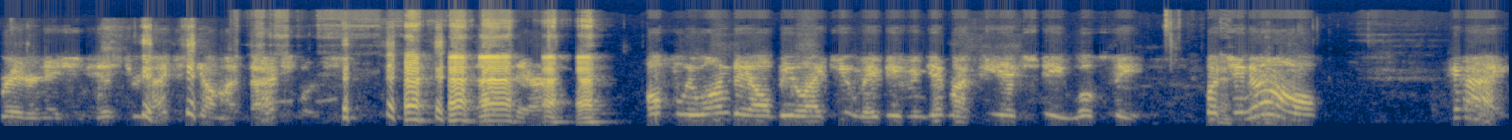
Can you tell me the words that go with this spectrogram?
Raider Nation history. I just got my bachelor's. there. Hopefully, one day I'll be like you, maybe even get my PhD. We'll see. But you know, guys,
